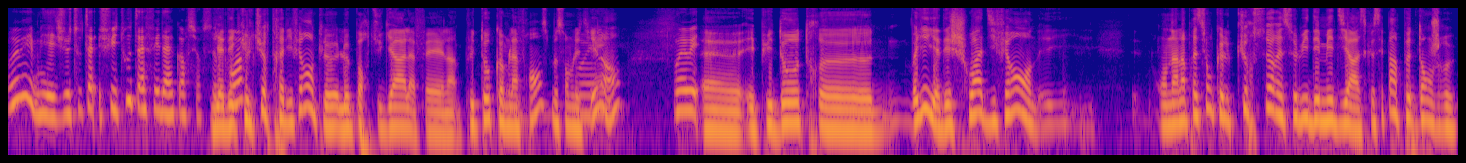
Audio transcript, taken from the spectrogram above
Oui, mais je, suis tout à fait d'accord sur ce point. Il y a des cultures très différentes. Le, Portugal a fait plutôt comme la France, me semble-t-il. Hein. oui, oui. Euh, et puis d'autres. Euh, vous voyez, il y a des choix différents. On a l'impression que le curseur est celui des médias. Est-ce que c'est pas un peu dangereux?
